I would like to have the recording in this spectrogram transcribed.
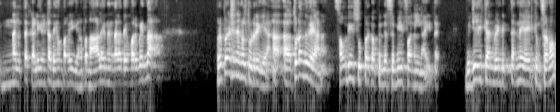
ഇന്നലത്തെ കളി കഴിഞ്ഞിട്ട് അദ്ദേഹം പറയുകയാണ്. അപ്പൊ നാളെ നിന്ന് ഇന്നലെ അദ്ദേഹം പറയുമ്പോൾ ഇന്നാണ്. പ്രിപ്പറേഷൻ ഞങ്ങൾ തുടരുക തുടങ്ങുകയാണ് സൗദി സൂപ്പർ കപ്പിന്റെ സെമി ഫൈനലിനായിട്ട് വിജയിക്കാൻ വേണ്ടി തന്നെയായിരിക്കും ശ്രമം.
